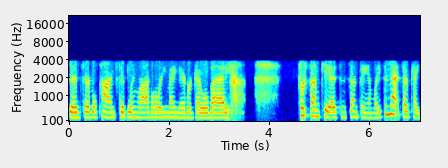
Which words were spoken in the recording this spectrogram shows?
said several times sibling rivalry may never go away for some kids and some families, and that's okay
